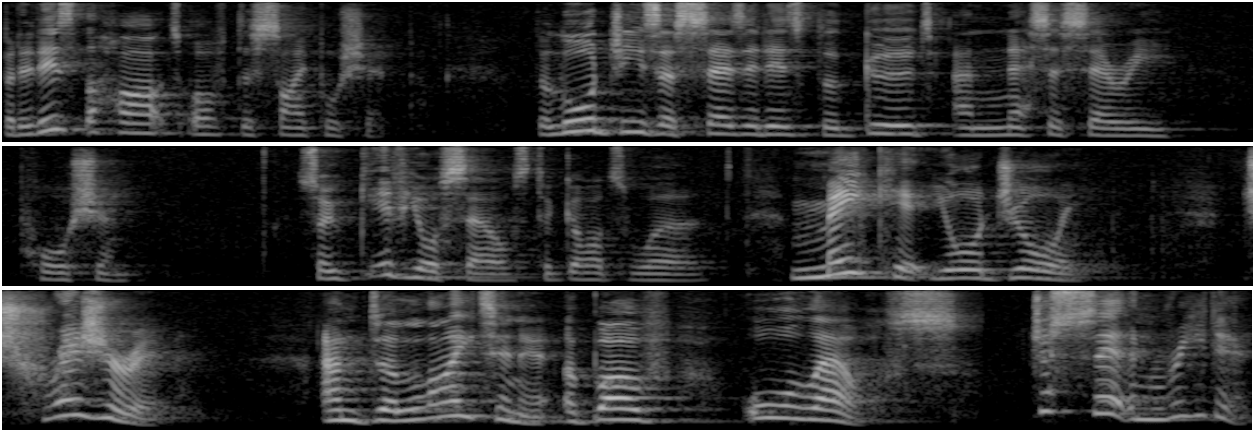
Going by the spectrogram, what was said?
But it is the heart of discipleship. The Lord Jesus says it is the good and necessary portion. So give yourselves to God's word. Make it your joy. Treasure it and delight in it above all else. Just sit and read it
